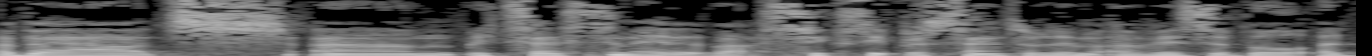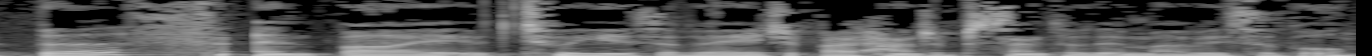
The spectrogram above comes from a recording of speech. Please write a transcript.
about, um, it's estimated about 60% of them are visible at birth, and by two years of age, about 100% of them are visible.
